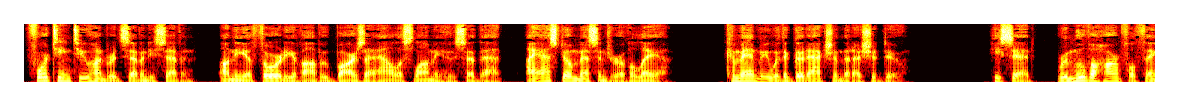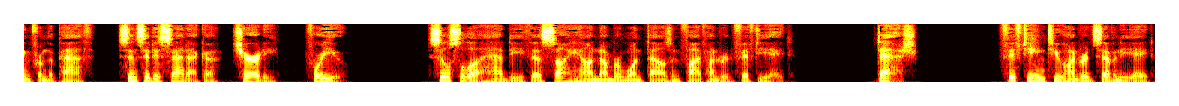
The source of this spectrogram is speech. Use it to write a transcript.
14277, on the authority of Abu Barza al Aslami, who said that, I asked, O Messenger of Allah, command me with a good action that I should do. He said, Remove a harmful thing from the path, since it is sadaqah, charity, for you. Silsila Hadith as Sahih number 1558. Dash. 15278,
